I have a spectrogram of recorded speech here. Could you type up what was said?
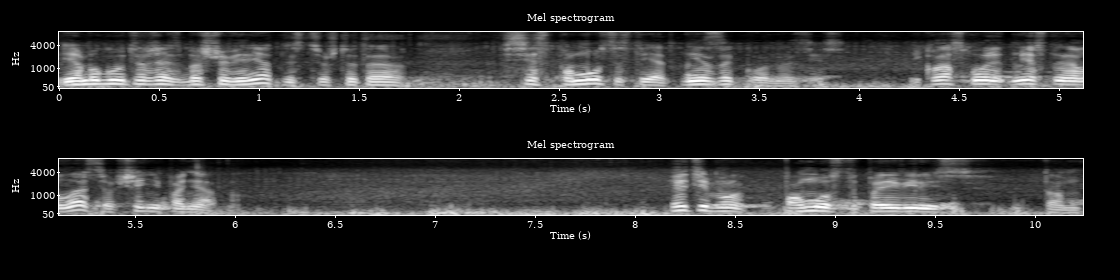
Я могу утверждать с большой вероятностью, что это все помосты стоят незаконно здесь. И куда смотрит местная власть, вообще непонятно. Эти мо- помосты появились там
